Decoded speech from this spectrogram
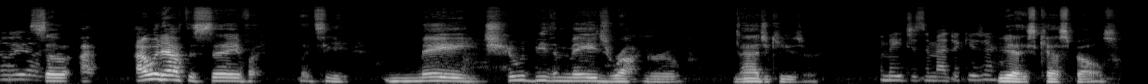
oh yeah. So I, I would have to say, if I, let's see, mage. Who would be the mage rock group? Magic user. A mage is a magic user. Yeah, he's cast spells.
